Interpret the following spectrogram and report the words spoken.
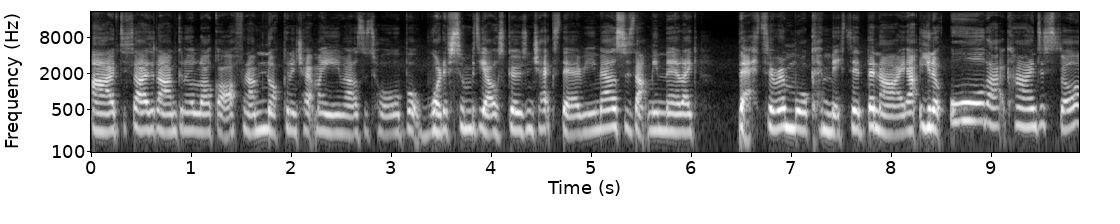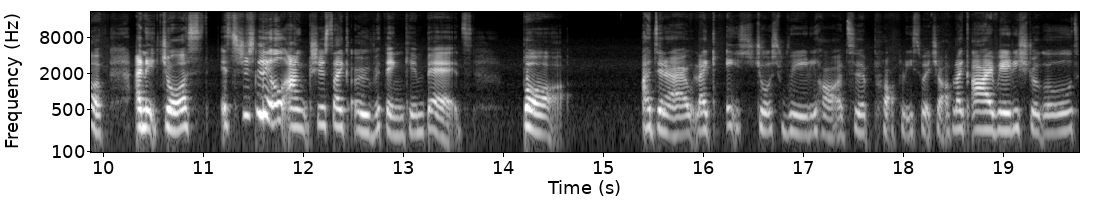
I've decided I'm going to log off and I'm not going to check my emails at all. But what if somebody else goes and checks their emails? Does that mean they're like better and more committed than I am? You know, all that kind of stuff. And it just, it's just little anxious, like overthinking bits. But I don't know, like it's just really hard to properly switch off. Like I really struggled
